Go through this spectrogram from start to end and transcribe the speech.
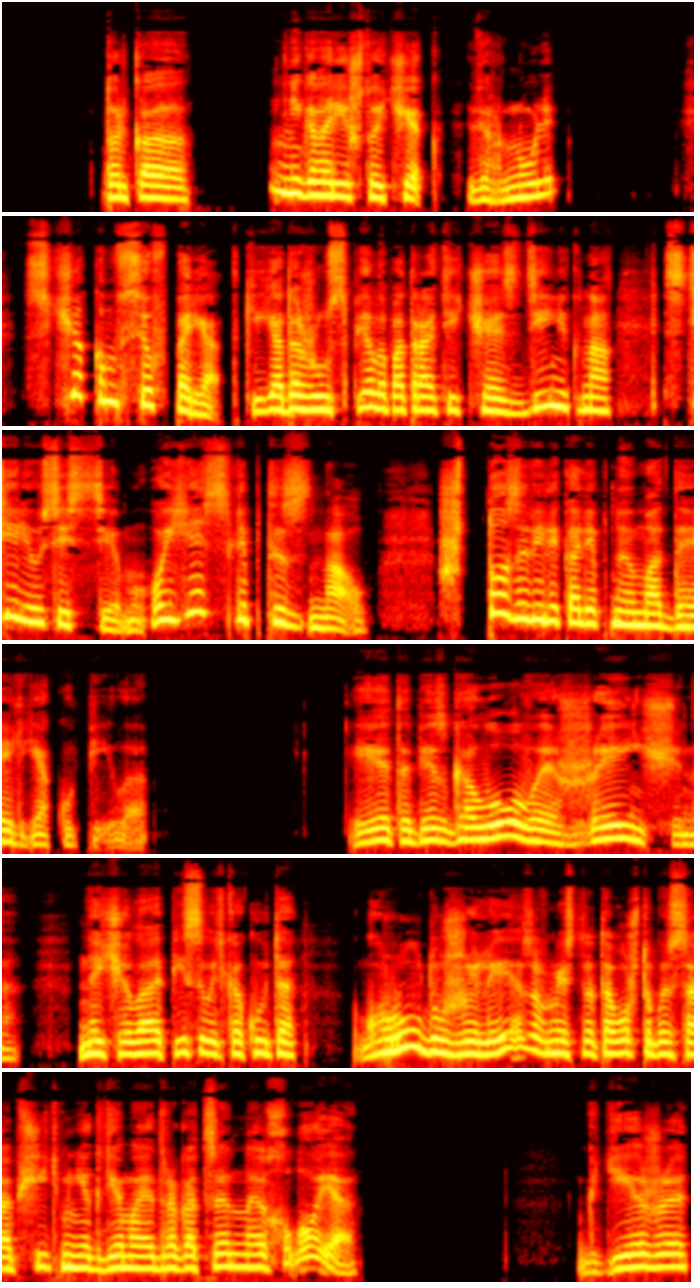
— Только не говори, что чек вернули. С чеком все в порядке. Я даже успела потратить часть денег на стереосистему. О, если б ты знал, что за великолепную модель я купила! И эта безголовая женщина начала описывать какую-то груду железа вместо того, чтобы сообщить мне, где моя драгоценная Хлоя. — Где же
